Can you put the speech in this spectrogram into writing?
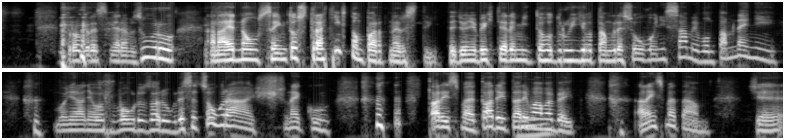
progres směrem vzhůru a najednou se jim to ztratí v tom partnerství. Teď oni by chtěli mít toho druhého tam, kde jsou oni sami, on tam není. oni na něho řvou dozadu, kde se couráš, neku. tady jsme, tady, tady mm. máme být. a nejsme tam. Že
